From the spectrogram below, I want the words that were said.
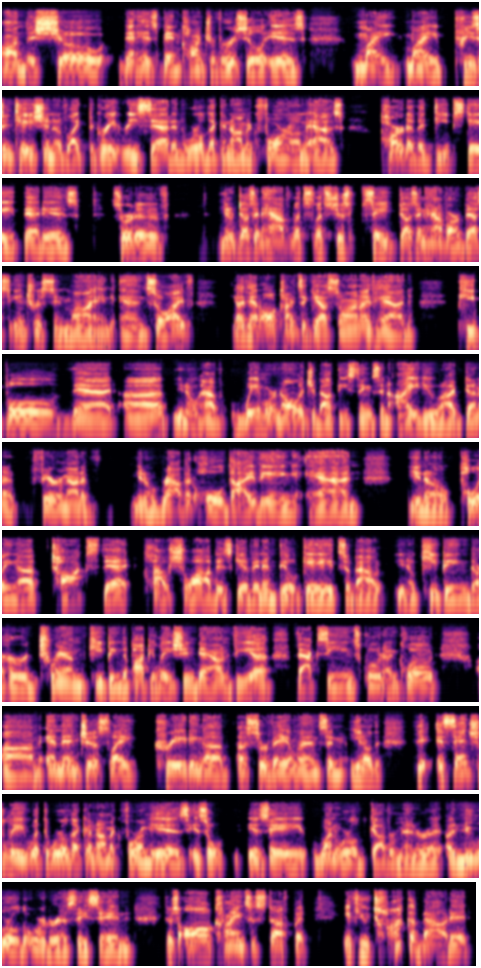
on the show that has been controversial is my my presentation of like the great reset and the world economic forum as part of a deep state that is sort of you know doesn't have let's let's just say doesn't have our best interests in mind. And so i've i've had all kinds of guests on. I've had people that uh, you know have way more knowledge about these things than i do. I've done a fair amount of you know rabbit hole diving and you know, pulling up talks that Klaus Schwab has given and Bill Gates about, you know, keeping the herd trimmed, keeping the population down via vaccines, quote unquote. Um, and then just like creating a, a surveillance and, you know, the, the, essentially what the World Economic Forum is, is a, is a one world government or a, a new world order, as they say. And there's all kinds of stuff. But if you talk about it,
